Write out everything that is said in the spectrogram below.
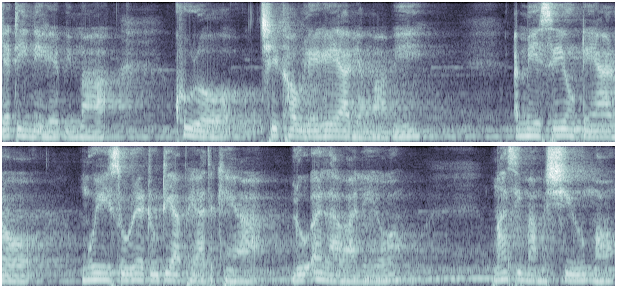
ရက်တည်နေခဲ့ပြီးမှခုတော့ခြေခောက်လဲခဲ့ရပြန်ပါပြီအမေစေးုံတင်ရတော့ငွေဆိုတဲ့ဒုတိယဖရာသခင်ကလိုအပ်လာပါလေရောငါစီမှာမရှိဘူးမောင်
